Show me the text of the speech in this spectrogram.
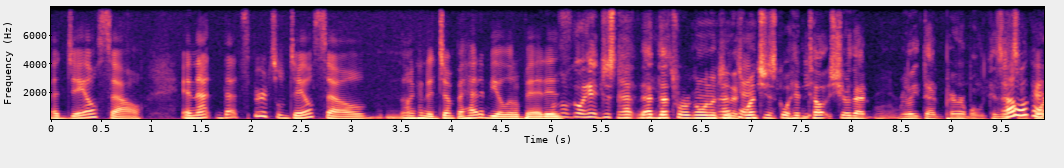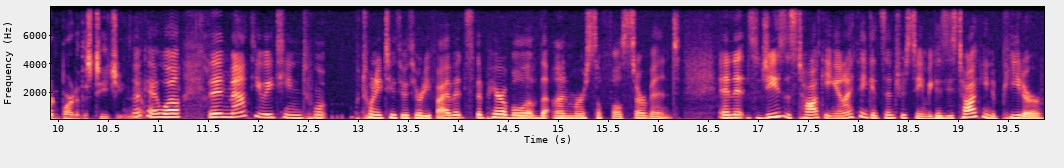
a jail cell. And that, that spiritual jail cell, I'm going to jump ahead of you a little bit, Well, no, go ahead. Just Uh, that, that's where we're going into next. Why don't you just go ahead and tell share that relate that parable because it's Oh, an important part of this teaching. Yeah. Okay, well, in Matthew 18, tw- 22 through 35, it's the parable of the unmerciful servant. And it's Jesus talking, and I think it's interesting because he's talking to Peter.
